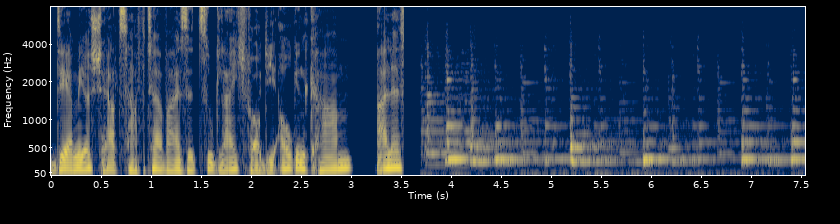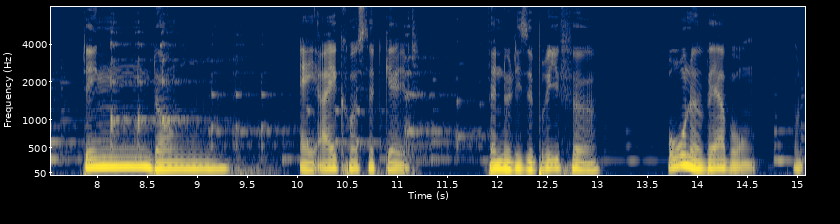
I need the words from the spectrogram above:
der mir scherzhafterweise zugleich vor die Augen kam, alles Ding dong. AI kostet Geld. Wenn du diese Briefe ohne Werbung und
